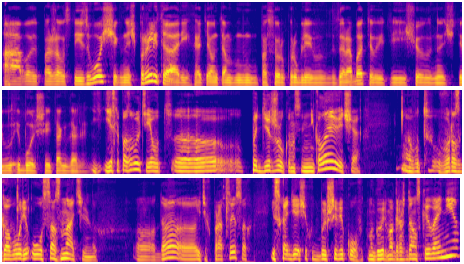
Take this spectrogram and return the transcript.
А, вот, пожалуйста, извозчик, значит, пролетарий, хотя он там по 40 рублей зарабатывает и еще, значит, и больше и так далее. Если позволите, я вот э, поддержу Константина Николаевича э, вот в разговоре о сознательных э, да, этих процессах, исходящих от большевиков. Мы говорим о гражданской войне,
